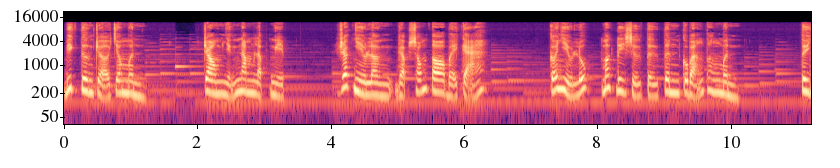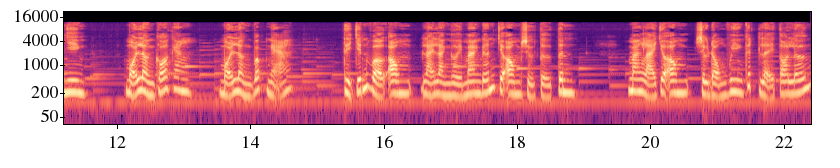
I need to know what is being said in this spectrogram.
biết tương trợ cho mình. Trong những năm lập nghiệp, rất nhiều lần gặp sóng to bể cả, có nhiều lúc mất đi sự tự tin của bản thân mình. Tuy nhiên, mỗi lần khó khăn, mỗi lần vấp ngã, thì chính vợ ông lại là người mang đến cho ông sự tự tin, mang lại cho ông sự động viên khích lệ to lớn.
